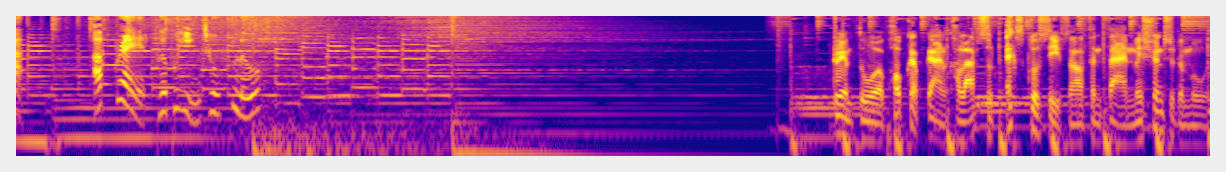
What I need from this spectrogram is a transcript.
2.5 อัปเกรดเพื่อผู้หญิงทุกลุก เตรียมตัวพบกับการคอลแลบสุด Exclusive สำหรับแฟนๆ Mission to the Moon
